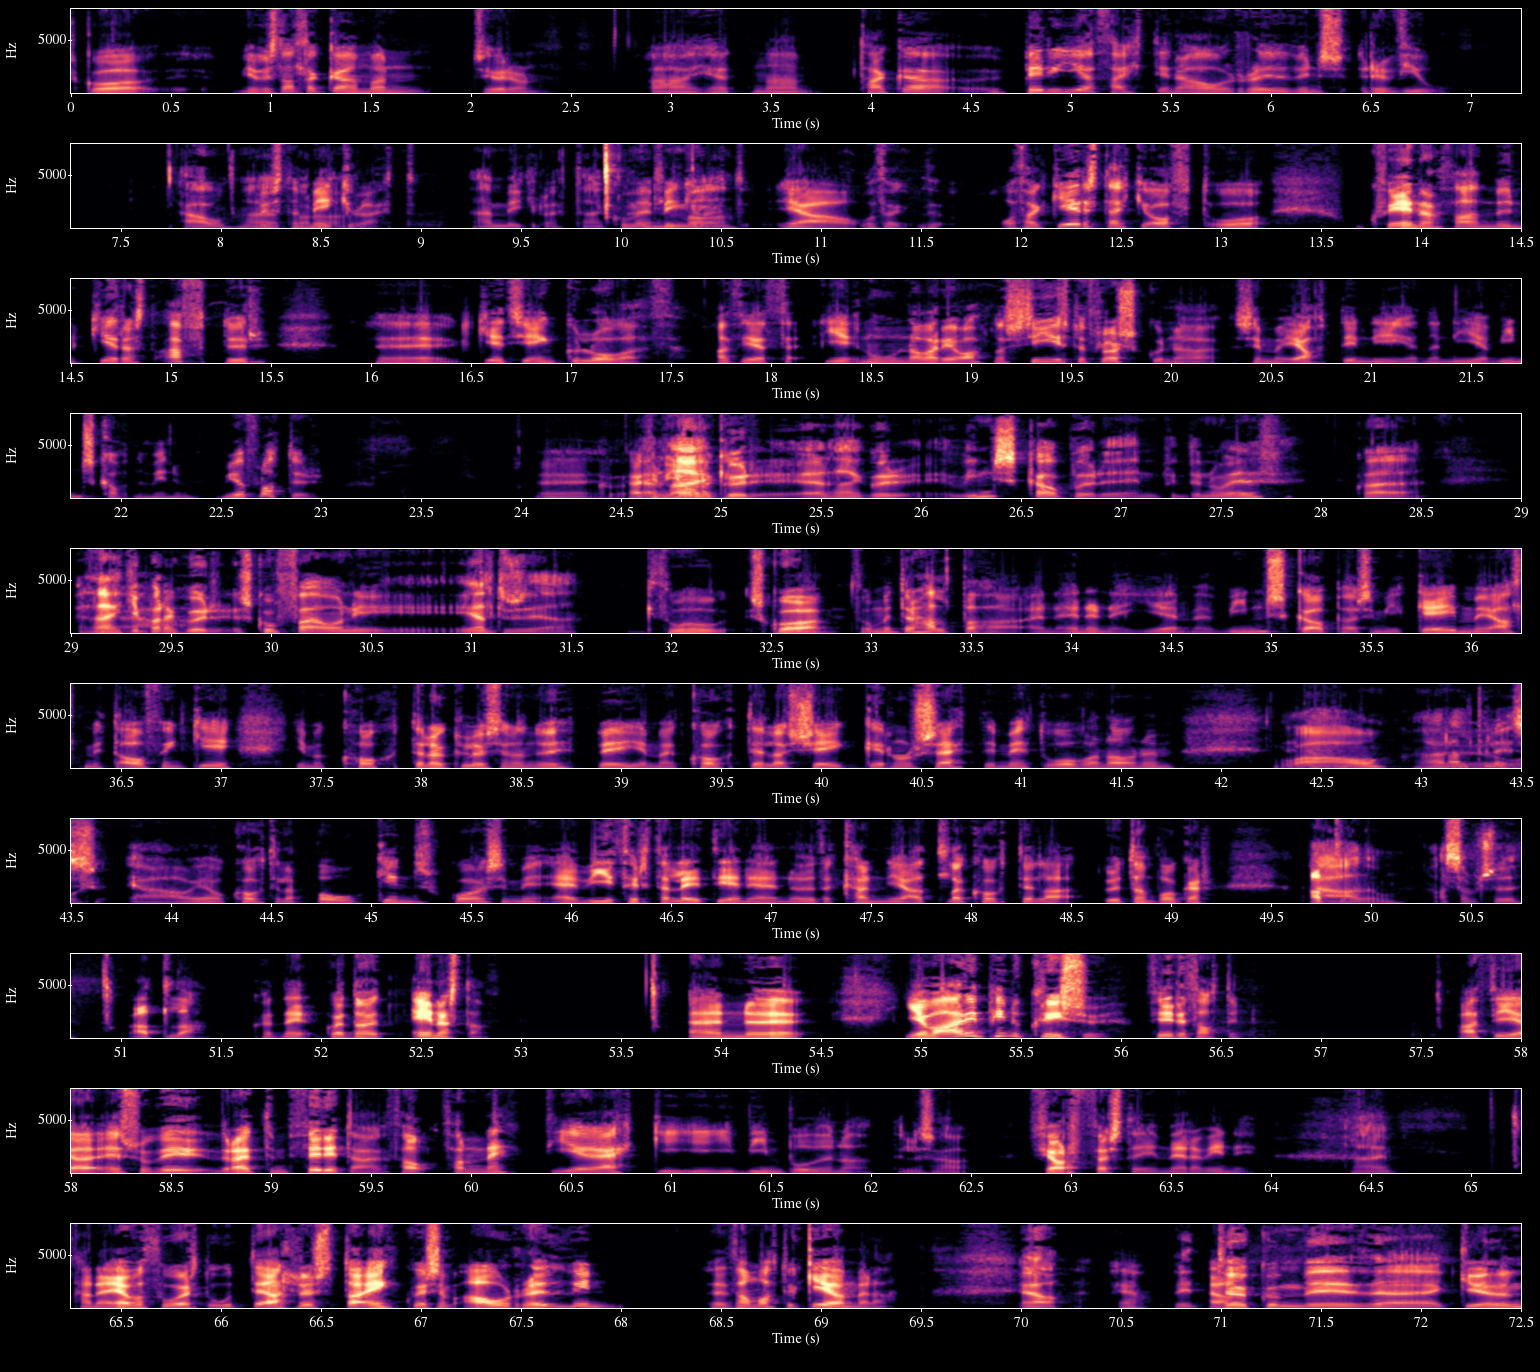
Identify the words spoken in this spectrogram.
Sko, ég finnst alltaf gaman, Sigurjón, að hérna, taka, byrja þættina á Rauðvins Review. Já, Mér finnst það mikilvægt. Það er mikilvægt, það er Það komið er tíma á það. Já, og það, og það gerist ekki oft og, og hvenar það mun gerast aftur uh, get ég engu lofað. Af því að ég, núna var ég að opna síðustu flöskuna sem ég átt inn í hérna, nýja vínskapnum mínum. Mjög flottur. Uh, Er það, einhver, er það einhver vinskápur þinn, býttu nú við? Hvað, er það ekki bara Já. einhver skúffa á hann í, í eldhúsið það? Þú, sko, þú myndir halda það, en nei, ég er með vínskáp þar sem ég geymi allt mitt áfengi, ég er með kóktelaglösin hann uppi, ég er með kóktelashakerin og setti mitt ofan á honum. Vá, það er aldrei og- Já, já, kóktelabókin, sko, sem ég, ef ég þyrft að leiti henni, en auðvitað kann ég alla kóktela utanbókar, alla, sjálfsögðu. alla, hvernig, hvernig einasta. En uh, ég var í pínu krísu fyrir þáttinn, að því að eins og við rættum fyrir dag, þá, þá nefndi ég ekki í, í vínbúðina til þess að fjárfesta í meira víni. Nei, Þannig að ef þú ert úti að hlusta einhver sem á rauðvín, eh, þá máttu gefa mér það. já, Já, við já. tökum við uh, gjöfum.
